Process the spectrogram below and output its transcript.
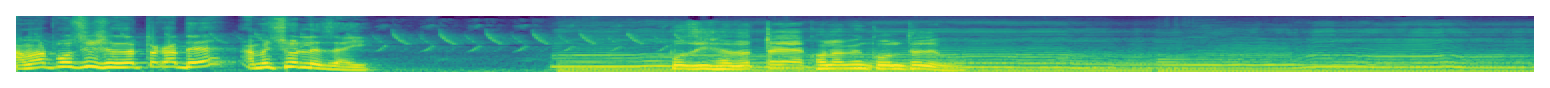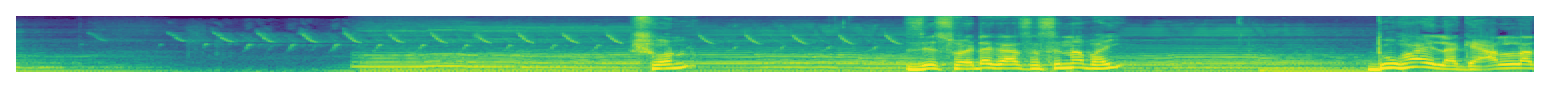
আমার পঁচিশ হাজার টাকা দে আমি চলে যাই। পঁচিশ হাজার টাকা এখন আমি কোনতে দেবো? শোন যে ছয়টা গাছ আছে না ভাই দোহাই লাগে আল্লাহ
